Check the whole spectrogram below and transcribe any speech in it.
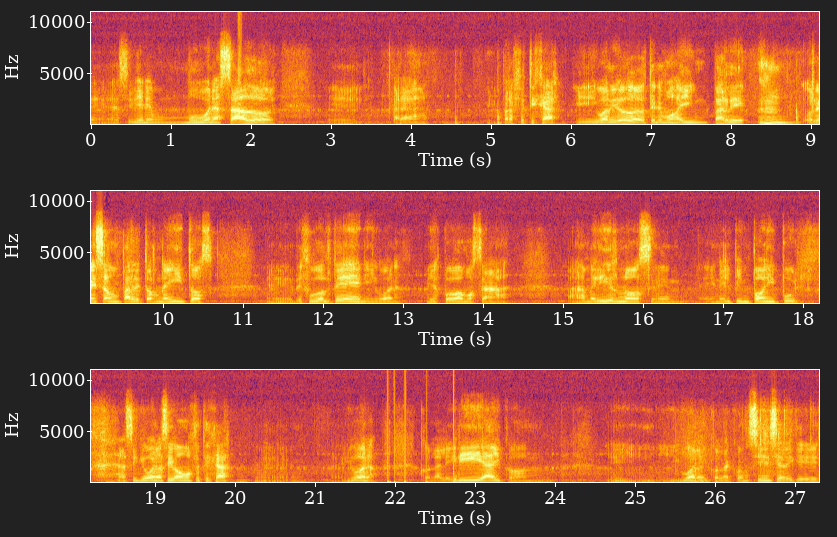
se viene un muy buen asado para para festejar. Y bueno, y luego tenemos ahí un par de, organizado un par de torneitos eh, de fútbol tenis, y bueno, y después vamos a, a medirnos en, el ping-pong y pool. Así que bueno, así vamos a festejar. Eh, y bueno, con la alegría y con, y, bueno, y con la conciencia de que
